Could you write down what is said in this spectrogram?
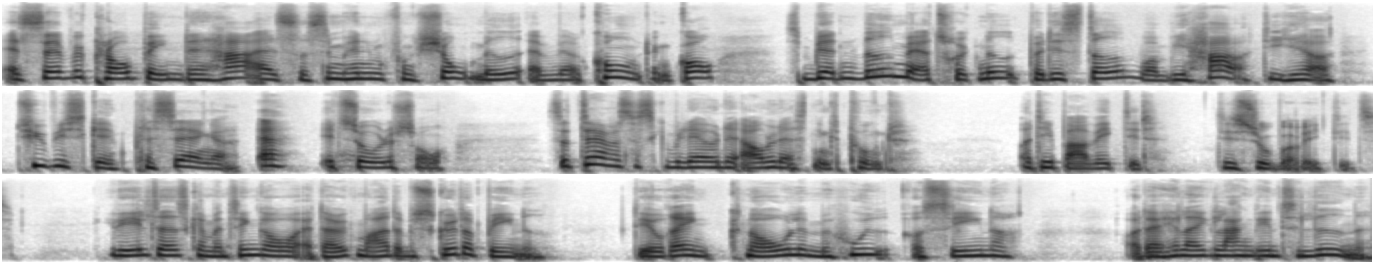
at selve klovbenen, den har altså simpelthen en funktion med, at hver kon den går, så bliver den ved med at trykke ned på det sted, hvor vi har de her typiske placeringer af et solesår. Så derfor så skal vi lave det aflastningspunkt. Og det er bare vigtigt. Det er super vigtigt. I det hele taget skal man tænke over, at der er jo ikke meget, der beskytter benet. Det er jo rent knogle med hud og sener, og der er heller ikke langt ind til lidende.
